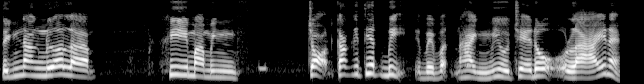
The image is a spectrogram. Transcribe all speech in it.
tính năng nữa là khi mà mình chọn các cái thiết bị về vận hành ví dụ chế độ lái này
